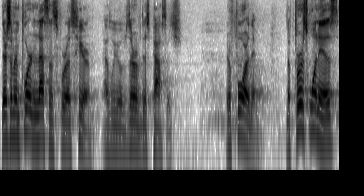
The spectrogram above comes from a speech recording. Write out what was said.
There's some important lessons for us here as we observe this passage. There are four of them. The first one is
